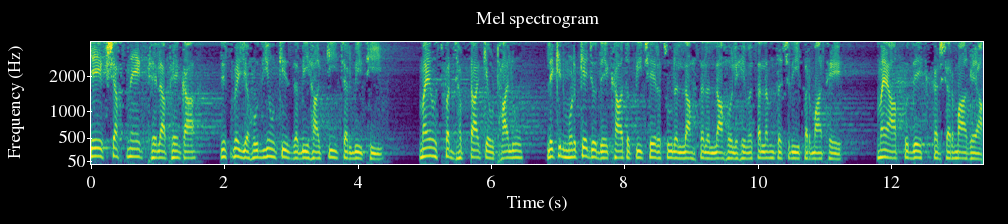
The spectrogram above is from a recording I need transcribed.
कि एक शख्स ने एक थैला फेंका जिसमें यहूदियों की जबीहा की चर्बी थी। मैं उस पर झपटा के उठा लूँ लेकिन मुड़के जो देखा तो पीछे रसूल अल्लाह सल्लल्लाहु अलैहि वसल्लम तशरीफ़ फरमा थे मैं आपको देखकर शर्मा गया।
